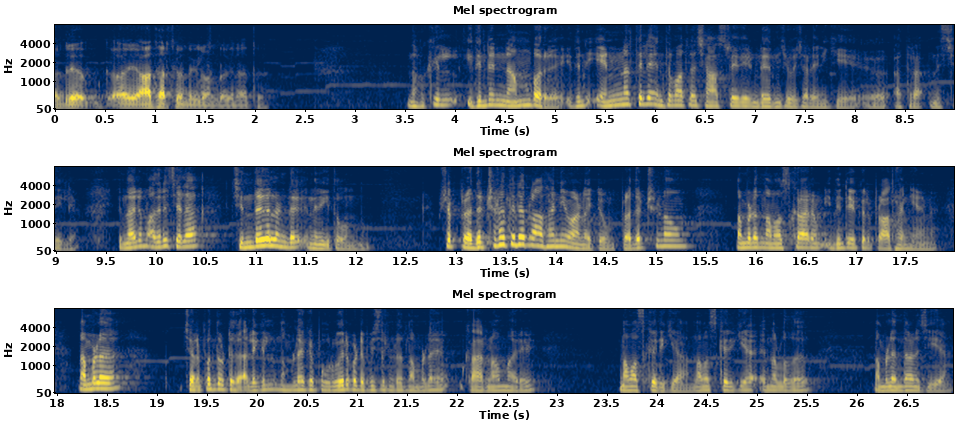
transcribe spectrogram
അതിൽ യാഥാർത്ഥ്യം എന്തെങ്കിലും ഉണ്ടോ ഇതിനകത്ത്? നമുക്ക് ഇതിന്റെ നമ്പർ ഇതിന്റെ എണ്ണത്തിൽ എന്തുമാത്രം ശാസ്ത്രീയത ഉണ്ട് എന്ന് ചോദിച്ചാൽ എനിക്ക് അത്ര നിശ്ചയമില്ല. എന്നാലും അതിന് ചില ചിന്തകളുണ്ട് എന്ന് എനിക്ക് തോന്നുന്നു. പക്ഷേ പ്രദക്ഷിണത്തിന്റെ പ്രാധാന്യമാണ് ഏറ്റവും. പ്രദക്ഷിണവും നമ്മുടെ നമസ്കാരം ഇതിന്റെയൊക്കെ ഒരു പ്രാധാന്യമാണ്. നമ്മൾ ചെറുപ്പം തൊട്ട് അല്ലെങ്കിൽ നമ്മളെയൊക്കെ പൂർവർ പഠിപ്പിച്ചിട്ടുണ്ട് നമ്മുടെ കാരണവന്മാരെ നമസ്കരിക്കുക. നമസ്കരിക്കുക എന്നുള്ളത് നമ്മൾ എന്താണ് ചെയ്യുക?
